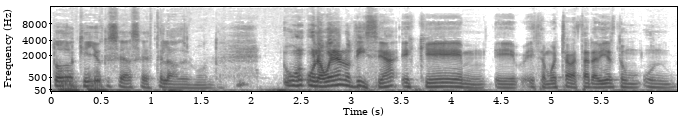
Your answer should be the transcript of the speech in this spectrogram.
todo aquello que se hace de este lado del mundo. Una buena noticia es que mm, eh, esta muestra va a estar abierta un,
